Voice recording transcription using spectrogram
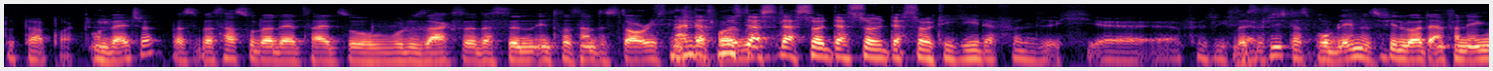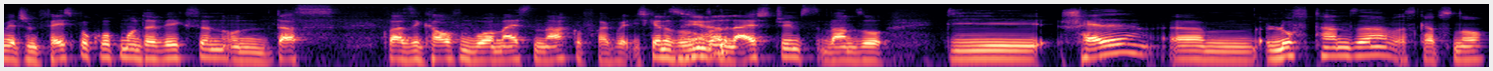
total praktisch. Und welche? Was, was hast du da derzeit so, wo du sagst, das sind interessante Stories? Nein, das, muss, das, das, soll, das, soll, das sollte jeder von sich, äh, für sich das selbst. Das ist nicht das Problem, dass viele Leute einfach in irgendwelchen Facebook-Gruppen unterwegs sind und das quasi kaufen, wo am meisten nachgefragt wird. Ich kenne das aus ja. unseren Livestreams, waren so die Shell, ähm, Lufthansa, was gab es noch?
